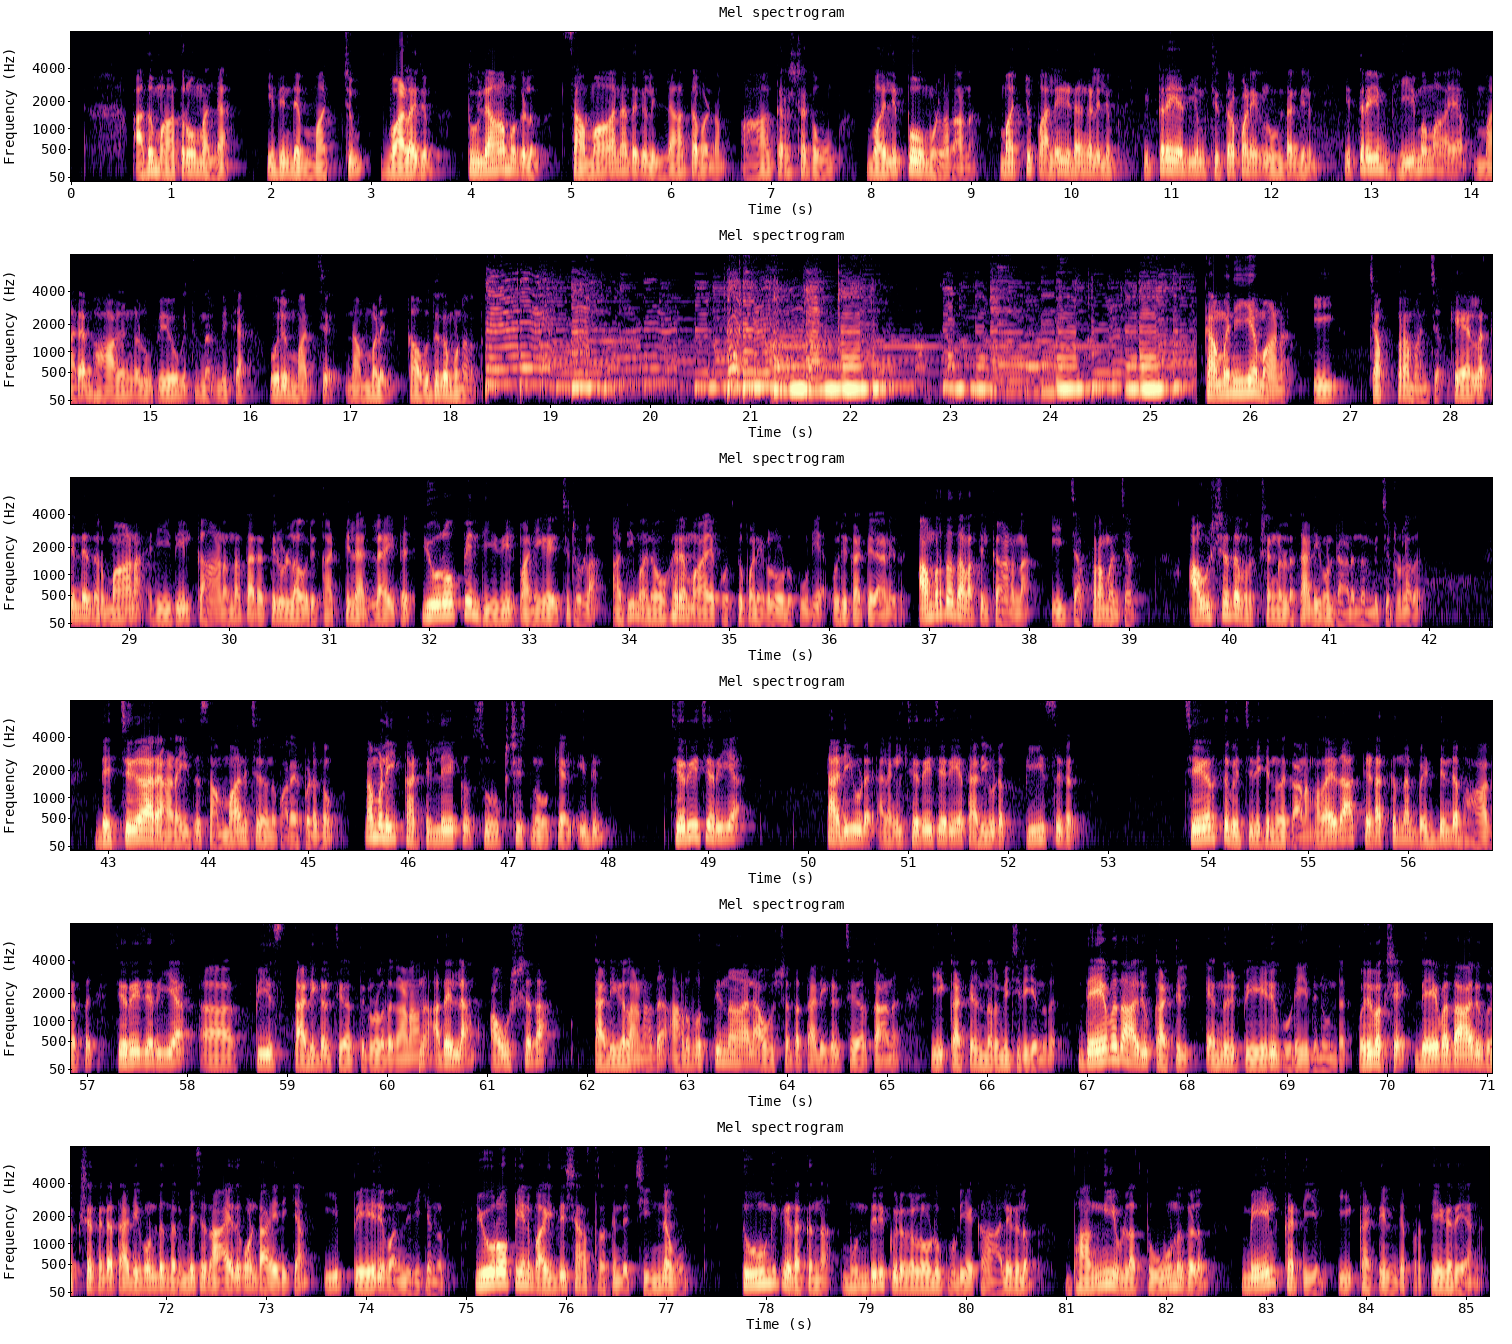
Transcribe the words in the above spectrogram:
അതുമാത്രവുമല്ല ഇതിന്റെ മച്ചും വളരും തുലാമുകളും സമാനതകളില്ലാത്തവണ്ണം ആകർഷകവും വലിപ്പവുമുള്ളതാണ്. മറ്റു പലയിടങ്ങളിലും ഇത്രയധികം ചിത്രപ്പണികൾ ഉണ്ടെങ്കിലും ഇത്രയും ഭീമമായ മരഭാഗങ്ങൾ ഉപയോഗിച്ച് നിർമ്മിച്ച ഒരു മച്ച് നമ്മളിൽ കൗതുകമുണർത്തും. കമനീയമാണ് ഈ ചപ്രമഞ്ച് കേരളത്തിന്റെ നിർമ്മാണ രീതിയിൽ കാണുന്ന തരത്തിലുള്ള ഒരു കട്ടിലല്ല ഇത്. യൂറോപ്യൻ രീതിയിൽ പണി കഴിച്ചിട്ടുള്ള അതിമനോഹരമായ കൊത്തുപണികളോട് കൂടിയ ഒരു കട്ടിലാണിത്. അമൃതതളത്തിൽ കാണുന്ന ഈ ചപ്രമഞ്ചം ഔഷധ വൃക്ഷങ്ങളുടെ തടി കൊണ്ടാണ് നിർമ്മിച്ചിട്ടുള്ളത്. ഡച്ചുകാരാണ് ഇത് സമ്മാനിച്ചതെന്ന് പറയപ്പെടുന്നു. നമ്മൾ ഈ കട്ടിലേക്ക് സൂക്ഷിച്ച് നോക്കിയാൽ ഇതിൽ ചെറിയ ചെറിയ തടിയുടെ അല്ലെങ്കിൽ ചെറിയ ചെറിയ തടിയുടെ പീസുകൾ ചേർത്ത് വെച്ചിരിക്കുന്നത് കാണാം. അതായത് ആ കിടക്കുന്ന ബെഡിന്റെ ഭാഗത്ത് ചെറിയ ചെറിയ പീസ് തടികൾ ചേർത്തിട്ടുള്ളത് കാണാം. അതെല്ലാം ഔഷധ തടികളാണ്. അത് അറുപത്തിനാല് ഔഷധ തടികൾ ചേർത്താണ് ഈ കട്ടിൽ നിർമ്മിച്ചിരിക്കുന്നത്. ദേവദാരു കട്ടിൽ എന്നൊരു പേര് കൂടി ഇതിനുണ്ട്. ഒരുപക്ഷെ ദേവദാരു വൃക്ഷത്തിന്റെ തടി കൊണ്ട് നിർമ്മിച്ചതായതുകൊണ്ടായിരിക്കാം ഈ പേര് വന്നിരിക്കുന്നത്. യൂറോപ്യൻ വൈദ്യശാസ്ത്രത്തിന്റെ ചിഹ്നവും തൂങ്ങിക്കിടക്കുന്ന മുന്തിരിക്കുലകളോട് കൂടിയ കാലുകളും ഭംഗിയുള്ള തൂണുകളും മേൽക്കട്ടിയും ഈ കട്ടിലിന്റെ പ്രത്യേകതയാണ്.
